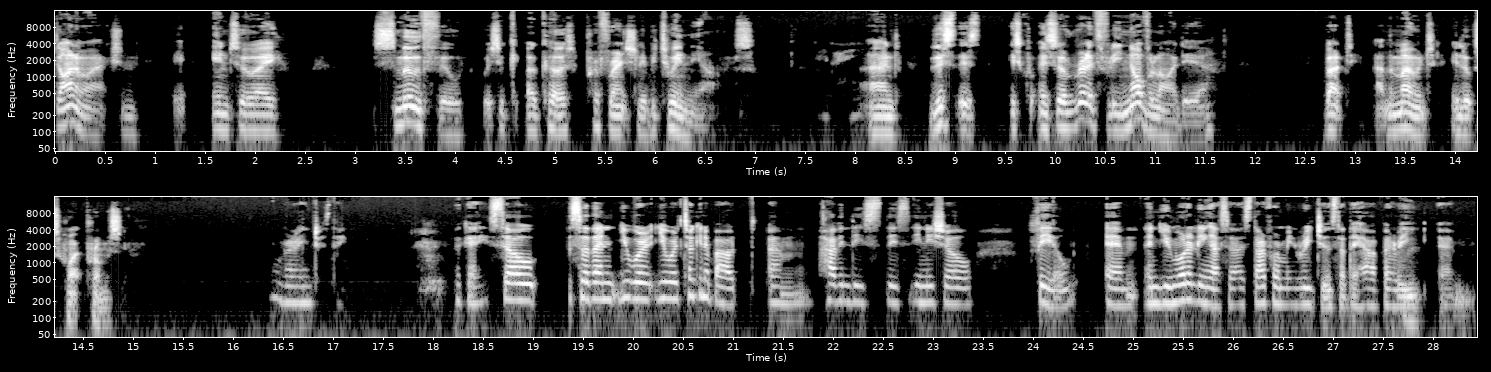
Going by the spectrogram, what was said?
dynamo action into a smooth field which occurs preferentially between the arms. Okay. And this is, is it's a relatively novel idea, but at the moment it looks quite promising. Very interesting. Okay, so so then you were you were talking about um, having this this initial field, um, and you're modeling as a star forming regions that they have very um,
